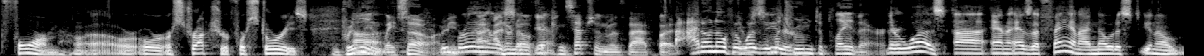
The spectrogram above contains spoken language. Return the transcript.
form uh, or, or, or structure for stories. Brilliantly so. I mean, I, I don't know if yeah. the conception was that, but I don't know if it was, was, so either. much room to play there. There was, uh, and as a fan, I noticed, you know,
